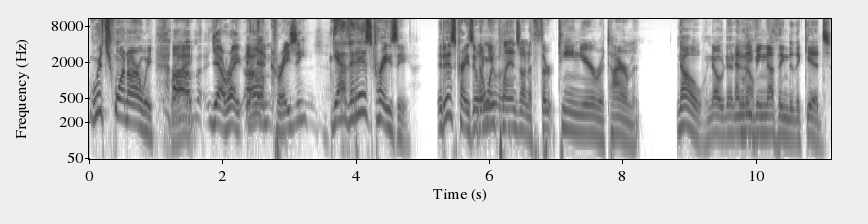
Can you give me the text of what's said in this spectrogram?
which one are we? Right. Um, yeah, right. Isn't Um, that crazy? yeah, that is crazy. It is crazy. No When one you- uh, plans on a 13 year retirement No, no, no, no. and no. leaving nothing to the kids.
